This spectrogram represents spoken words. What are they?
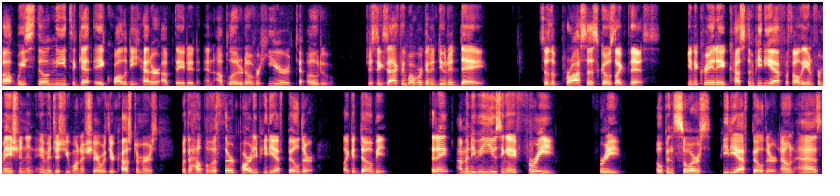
but we still need to get a quality header updated and uploaded over here to Odoo, which is exactly what we're going to do today. So the process goes like this. You're going to create a custom PDF with all the information and images you want to share with your customers with the help of a third-party PDF builder like Adobe. Today, I'm going to be using a free, free, open source PDF builder known as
